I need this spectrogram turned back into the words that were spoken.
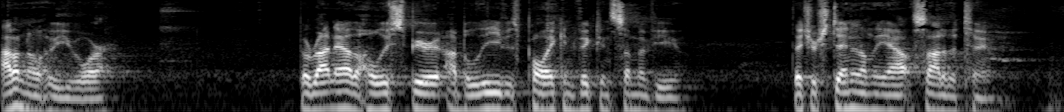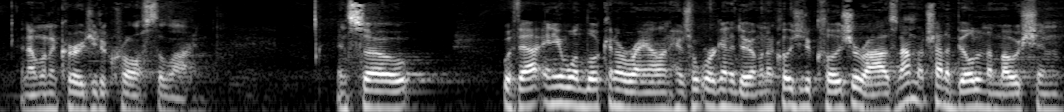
I don't know who you are. But right now, the Holy Spirit, I believe, is probably convicting some of you that you're standing on the outside of the tomb and I want to encourage you to cross the line. And so, without anyone looking around, here's what we're going to do. I'm going to close you to close your eyes, and I'm not trying to build an emotion.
